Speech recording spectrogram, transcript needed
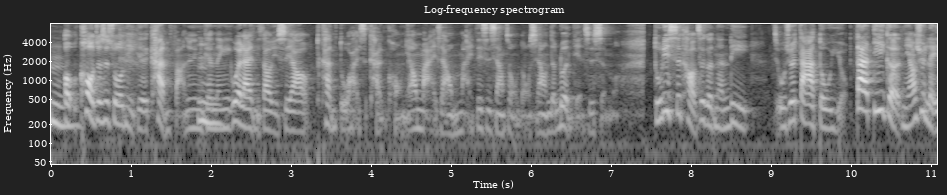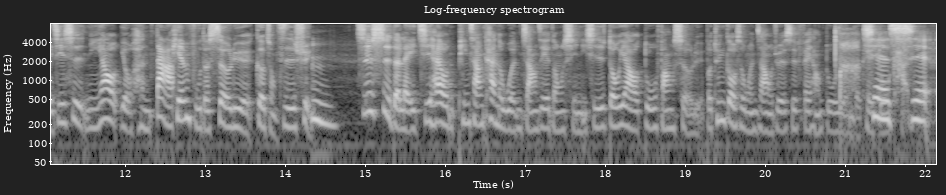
嗯，哦，call 就是说你的看法，就是你可能未来你到底是要看多还是看空，你要买还是要买，类似像这种东西，然后你的论点是什么？独立思考这个能力。我觉得大家都有。大家第一个你要去累积，是你要有很大篇幅的涉略各种资讯，嗯，知识的累积，还有平常看的文章这些东西，你其实都要多方涉略。Between Goals 的文章，我觉得是非常多元的，可以多谢看。谢。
